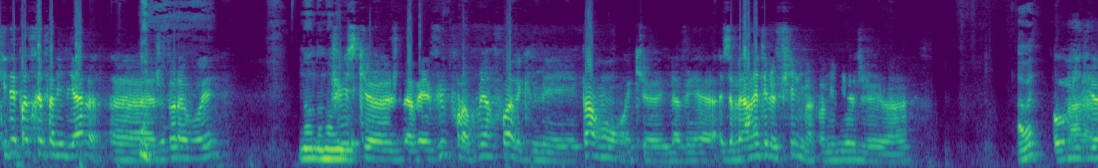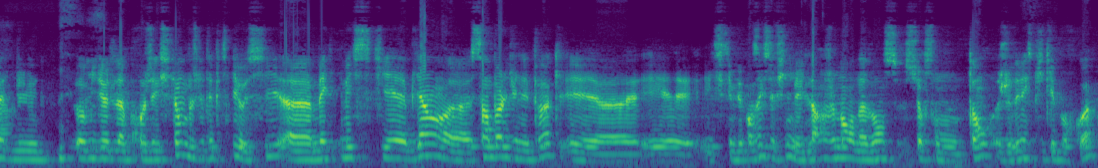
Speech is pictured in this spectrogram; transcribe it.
qui n'est pas très familial, euh, je dois l'avouer, Non, non, non. puisque je l'avais vu pour la première fois avec mes parents et qu'ils avaient, ils avaient arrêté le film au milieu du, euh, Ah ouais? au milieu du, au milieu de la projection, j'étais petit aussi, euh, mais, mais ce qui est bien euh, symbole d'une époque et, euh, et, et ce qui me fait penser que ce film est largement en avance sur son temps, je vais m'expliquer pourquoi.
